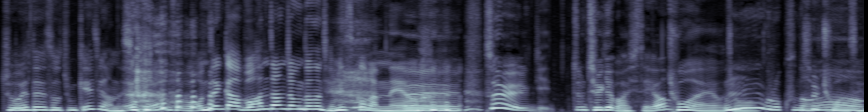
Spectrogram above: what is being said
저에 대해서 좀 깨지? 그래서 뭐 언젠가 뭐 한 잔 정도는 재밌을 것 같네요. 네. 술 좀 즐겨 마시세요? 좋아해요. 저. 음, 그렇구나. 술 좋아하세요?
